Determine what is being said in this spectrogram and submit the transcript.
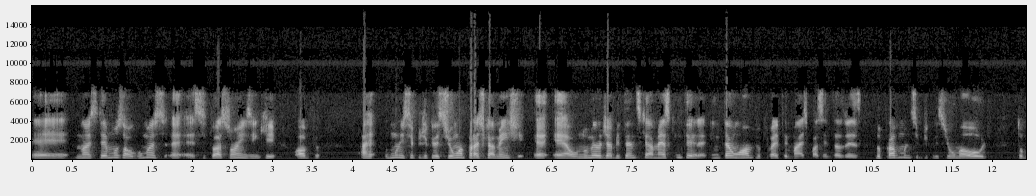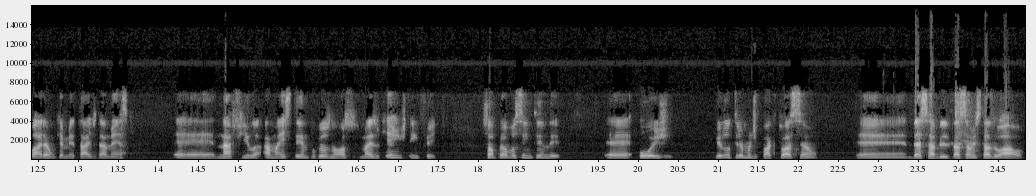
é, nós temos algumas é, é, situações em que, óbvio, a, o município de Criciúma praticamente é, é, o número de habitantes que é a MESC inteira. Então, óbvio que vai ter mais pacientes, às vezes, do próprio município de Criciúma ou de Tubarão, que é metade da MESC, é, na fila há mais tempo que os nossos. Mas o que a gente tem feito? Só para você entender, é, hoje, pelo termo de pactuação dessa habilitação estadual,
